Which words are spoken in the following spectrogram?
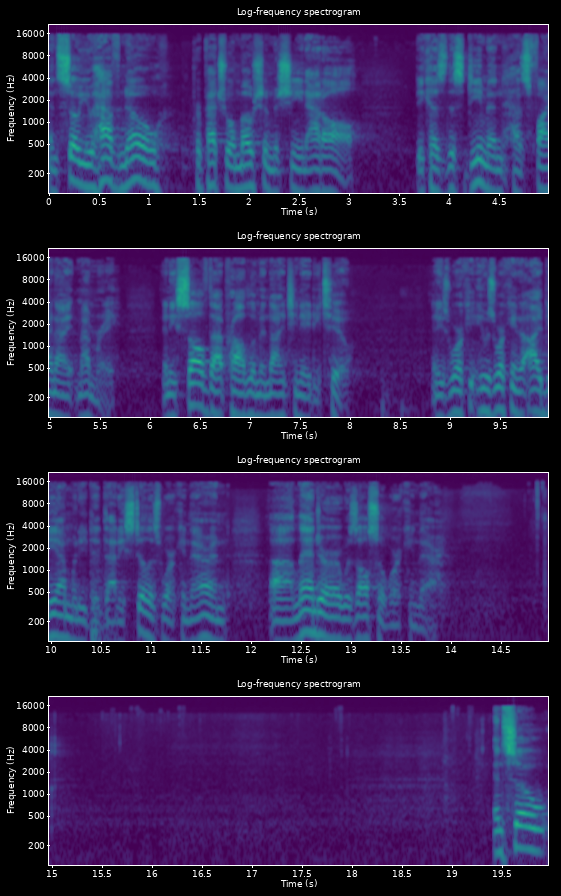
And so you have no perpetual motion machine at all because this demon has finite memory. And he solved that problem in 1982. And he's working, he was working at IBM when he did that. He still is working there, and uh, Landauer was also working there. And so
